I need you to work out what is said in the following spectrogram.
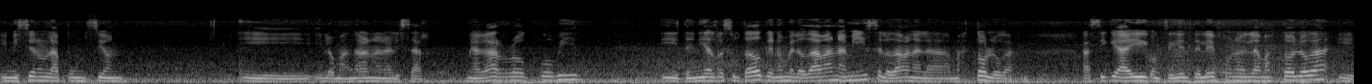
y me hicieron la punción y, y lo mandaron a analizar. Me agarro COVID y tenía el resultado que no me lo daban a mí, se lo daban a la mastóloga. Así que ahí conseguí el teléfono de la mastóloga y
